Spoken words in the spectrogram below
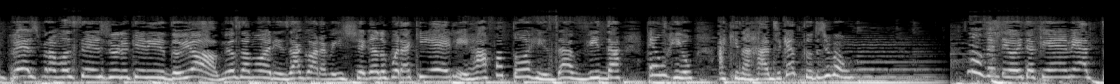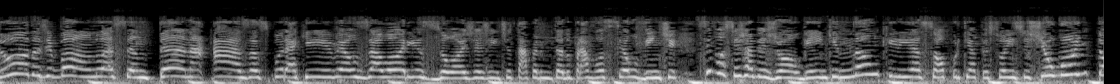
Beijo pra você, Júlio querido. E ó, meus amores, agora vem chegando por aqui ele, Rafa Torres. A vida é um rio. Aqui na rádio que é tudo de bom. 98 FM é tudo de bom. Lua Santana, asas por aqui, meus amores. Hoje a gente tá perguntando pra você, ouvinte, se você já beijou alguém que não queria só porque a pessoa insistiu muito.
